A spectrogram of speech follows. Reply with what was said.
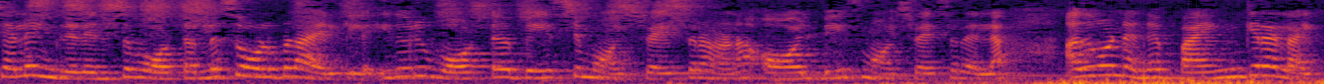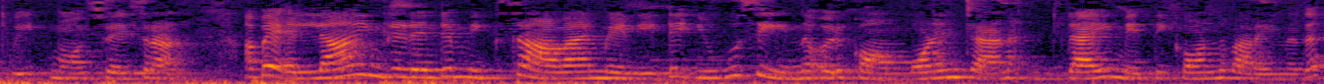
ചില ഇൻഗ്രീഡിയൻസ് വാട്ടറിൽ സോൾബിൾ ആയിരിക്കില്ല. ഇതൊരു വാട്ടർ ബേസ്ഡ് മോയ്സ്ചറൈസർ ആണ്. ഓയിൽ ബേസ്ഡ് മോയ്സ്ചറൈസർ അല്ല. അതുകൊണ്ട് തന്നെ ഭയങ്കര ലൈറ്റ് വെയിറ്റ് മോയ്സ്ചറൈസർ ആണ്. അപ്പൊ എല്ലാ ഇൻഗ്രീഡിയന്റും മിക്സ് ആവാൻ വേണ്ടിയിട്ട് യൂസ് ചെയ്യുന്ന ഒരു കോമ്പോണന്റ് ആണ് ഡൈ മെത്തിക്കോൺ എന്ന് പറയുന്നത്.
